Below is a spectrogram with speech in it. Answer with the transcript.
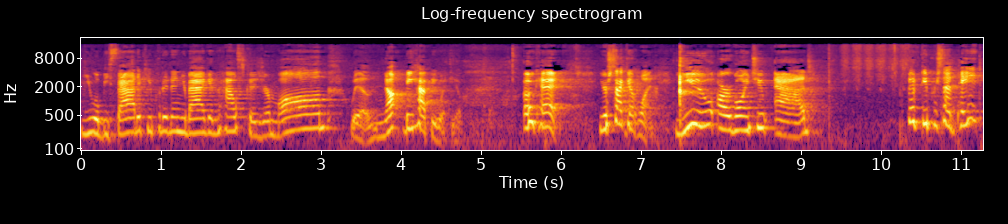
You will be sad if you put it in your bag in the house because your mom will not be happy with you. Okay, your second one. You are going to add 50% paint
